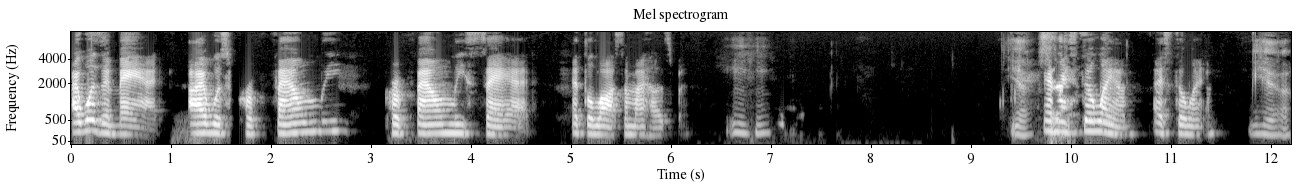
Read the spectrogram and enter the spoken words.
I wasn't mad. I was profoundly, profoundly sad at the loss of my husband. Mm-hmm. Yes. And I still am. I still am. Yeah.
